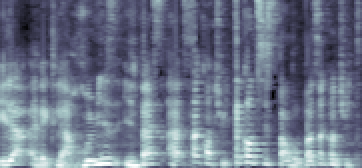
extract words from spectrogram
et là avec la remise il passe à 58 56 pardon pas 58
